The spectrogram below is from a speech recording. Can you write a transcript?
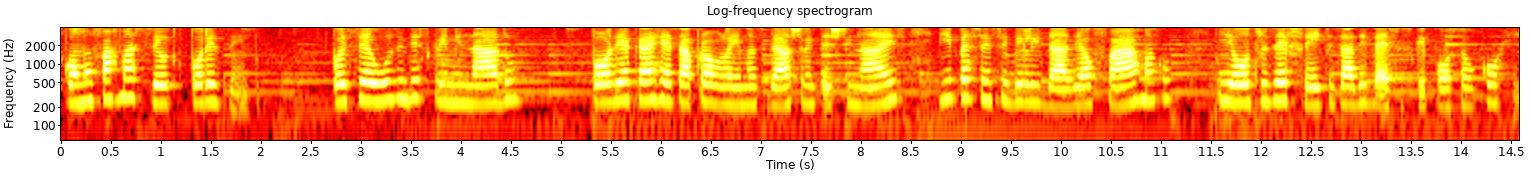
como um farmacêutico, por exemplo, pois seu uso indiscriminado pode acarretar problemas gastrointestinais, hipersensibilidade ao fármaco e outros efeitos adversos que possam ocorrer.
